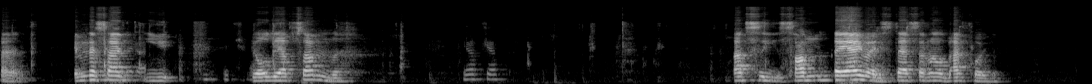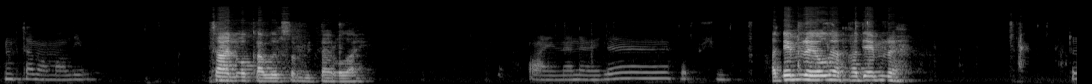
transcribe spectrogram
Ben. Emre sen y- Üç yol yapsan mı? Yok yok. Bak s- sandıkta yay var istersen al ben koydum. Hı, tamam alayım. Bir tane ok alırsın biter olay. Aynen öyle. Hop şimdi. Hadi Emre yol yap hadi Emre. Dur.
